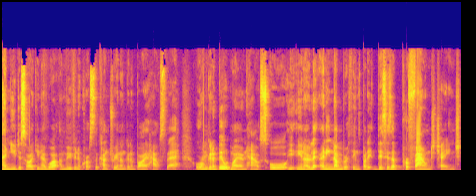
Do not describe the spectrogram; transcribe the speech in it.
and you decide, you know what, I'm moving across the country and I'm going to buy a house there, or I'm going to build my own house, or you know, any number of things. But it, this is a profound change.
